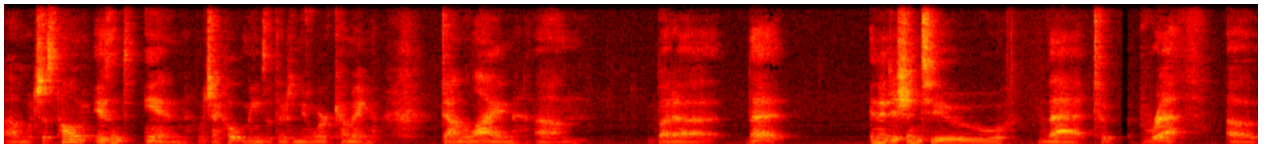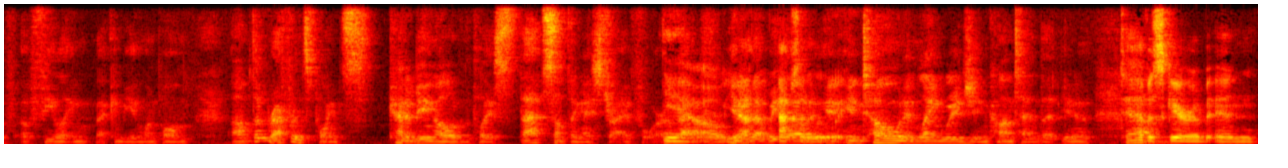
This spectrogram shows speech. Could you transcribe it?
um, which this poem isn't in, which I hope means that there's new work coming down the line. Um, but uh, that, in addition to that, to breadth of, of feeling that can be in one poem, um, the reference points kind of being all over the place, that's something I strive for. Yeah, oh, you yeah, know, that we, absolutely. Uh, in, in tone and language and content that, you know, To have Um, a scarab and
